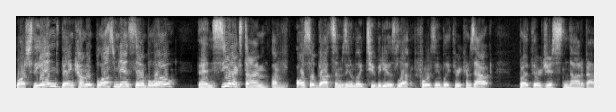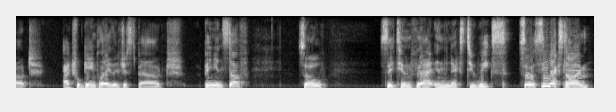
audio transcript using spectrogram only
watched the end, then comment Blossom Dance down below. Then see you next time. I've also got some Xenoblade 2 videos left before Xenoblade 3 comes out, but they're just not about actual gameplay, they're just about opinion stuff. So stay tuned for that in the next two weeks. So see you next time.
